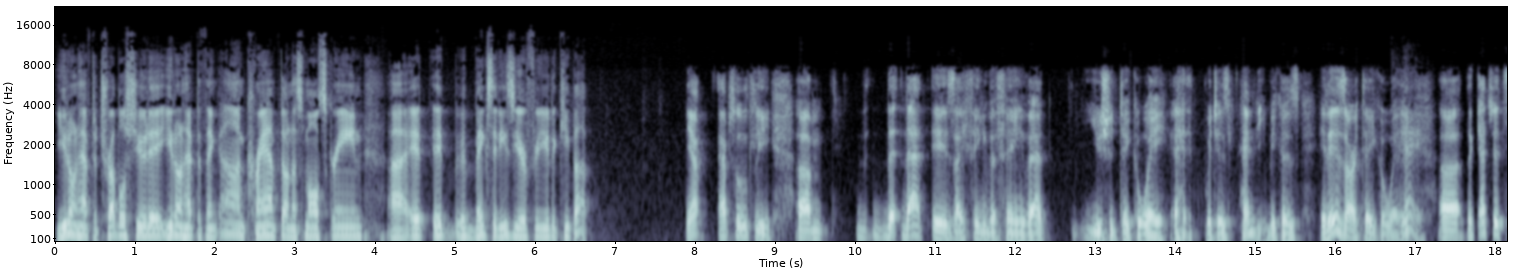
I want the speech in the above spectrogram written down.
you don't have to troubleshoot it. You don't have to think, oh, I'm cramped on a small screen. Uh, it, it, it makes it easier for you to keep up. Yeah, absolutely. Um, th- that is, I think, the thing that you should take away, which is handy because it is our takeaway. Hey. Uh, the gadgets,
